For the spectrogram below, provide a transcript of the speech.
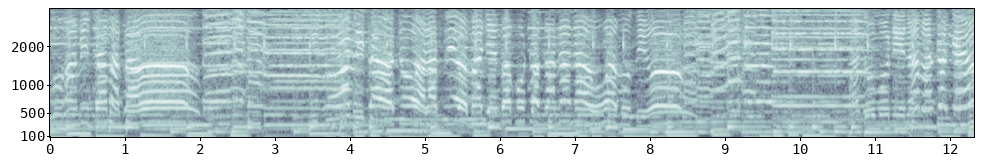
kuhamisha makao watu wala sio majengo, kutokana na uamuzi huo. Madhumuni na matokeo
